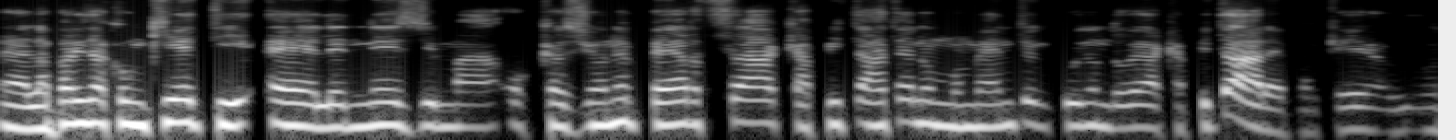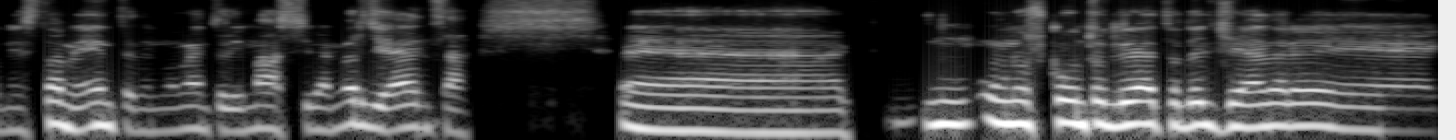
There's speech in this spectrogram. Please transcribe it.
eh, la partita con Chieti è l'ennesima occasione persa capitata in un momento in cui non doveva capitare, perché onestamente nel momento di massima emergenza eh, uno scontro diretto del genere eh,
